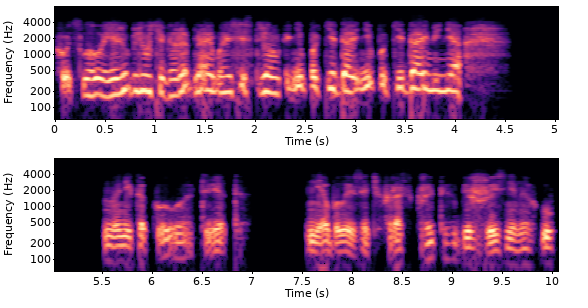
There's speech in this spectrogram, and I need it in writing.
хоть слово, я люблю тебя, родная моя сестренка, не покидай, не покидай меня!» Но никакого ответа не было из этих раскрытых безжизненных губ.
